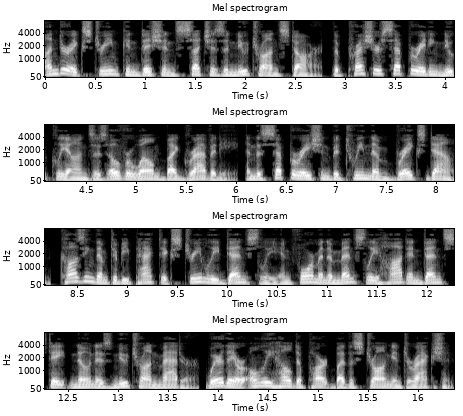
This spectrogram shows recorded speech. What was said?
Under extreme conditions such as a neutron star, the pressure separating nucleons is overwhelmed by gravity, and the separation between them breaks down, causing them to be packed extremely densely and form an immensely hot and dense state known as neutron matter, where they are only held apart by the strong interaction.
